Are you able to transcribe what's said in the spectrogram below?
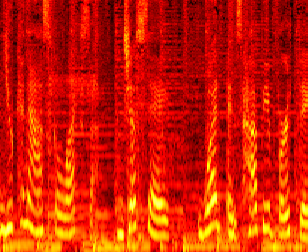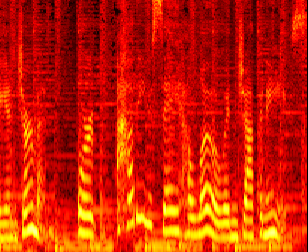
You can ask Alexa. Just say, What is happy birthday in German? Or how do you say hello in Japanese?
